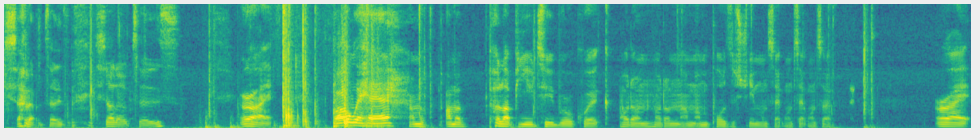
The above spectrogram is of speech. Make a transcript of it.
Shut up, Toes. Shut up, Toes. Alright. While we're here, I'm a, I'm a pull up YouTube real quick. Hold on, hold on. I'm, I'm gonna pause the stream. One sec, one sec, one sec. Alright.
